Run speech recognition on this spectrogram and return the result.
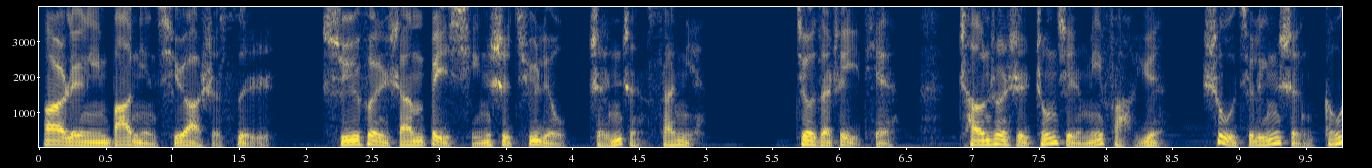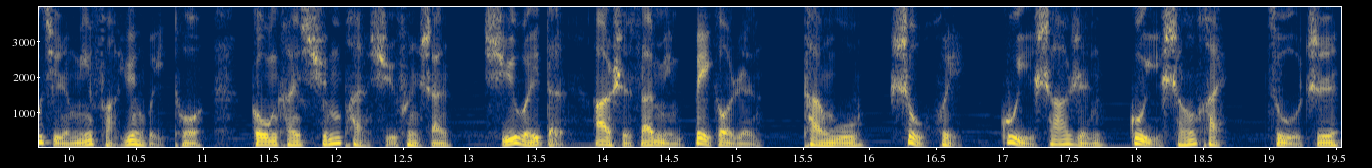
二零零八年七月二十四日，徐凤山被刑事拘留整整三年。就在这一天，长春市中级人民法院受吉林省高级人民法院委托，公开宣判徐凤山、徐伟等二十三名被告人贪污受贿、故意杀人、故意伤害、组织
